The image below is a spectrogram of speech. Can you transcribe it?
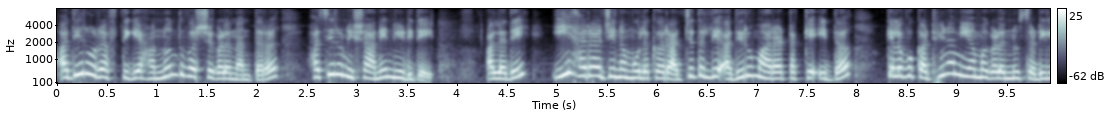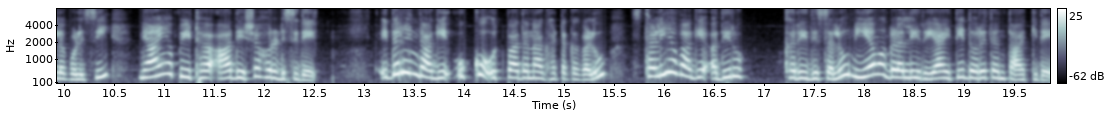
ಅದಿರು ರಫ್ತಿಗೆ ಹನ್ನೊಂದು ವರ್ಷಗಳ ನಂತರ ಹಸಿರು ನಿಶಾನೆ ನೀಡಿದೆ. ಅಲ್ಲದೆ, ಈ ಹರಾಜಿನ ಮೂಲಕ ರಾಜ್ಯದಲ್ಲಿ ಅದಿರು ಮಾರಾಟಕ್ಕೆ ಇದ್ದ ಕೆಲವು ಕಠಿಣ ನಿಯಮಗಳನ್ನು ಸಡಿಲಗೊಳಿಸಿ ನ್ಯಾಯಪೀಠ ಆದೇಶ ಹೊರಡಿಸಿದೆ. ಇದರಿಂದಾಗಿ ಉಕ್ಕು ಉತ್ಪಾದನಾ ಘಟಕಗಳು ಸ್ಥಳೀಯವಾಗಿ ಅದಿರು ಖರೀದಿಸಲು ನಿಯಮಗಳಲ್ಲಿ ರಿಯಾಯಿತಿ ದೊರೆತಂತಾಗಿದೆ.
